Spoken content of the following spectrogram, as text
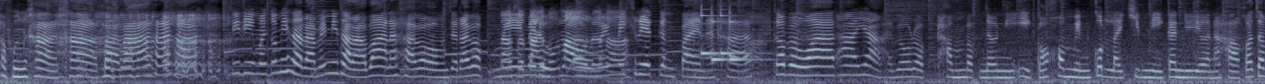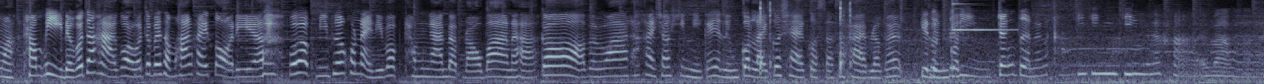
ขอบคุณค่ะค่ะสาระนะคะจริงๆมันก็มีสาระไม่มีสาระบ้างนะคะแบบว่ามันจะได้แบบไม่ไม่พวกเราออไม่ไม่เครียดกันไปนะคะก็แปลว่าถ้าอยากให้เบลแบบทำแบบแนวนี้อีกก็คอมเมนต์กดไลค์คลิปนี้กันเยอะๆนะคะ ก็จะมาทำอีกเดี๋ยวก็จะหาก่อนว่าจะไปสัมภาษณ์ใครต่อดีว่าแบบมีเพื่อนคนไหนที่แบบทำงานแบบเราบ้างนะคะ ก็เป็นว่าถ้าใครชอบคลิปนี้ก็อย่าลืมกดไลค์กดแชร์กด subscribe แล้วก็อย่าลืมกดแจ้งเตือนด้วยนะคะ จริงๆๆๆนะคะ บ๊ายบาย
